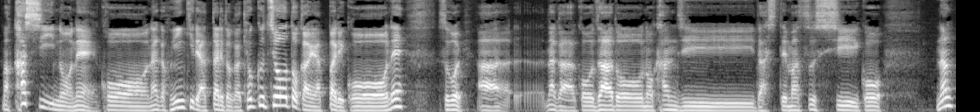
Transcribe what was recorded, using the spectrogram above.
まあ歌詞のね、こう、なんか雰囲気であったりとか、曲調とかやっぱりこうね、すごい、あなんかこうザードの感じ出してますし、こう、なん、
